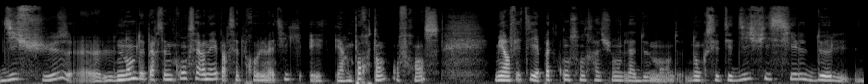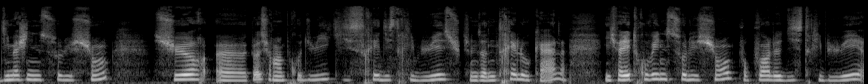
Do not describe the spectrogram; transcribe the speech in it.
diffuse. Le nombre de personnes concernées par cette problématique est, est important en France, mais en fait, il n'y a pas de concentration de la demande. Donc, c'était difficile d'imaginer une solution sur, euh, sur un produit qui serait distribué sur une zone très locale. Il fallait trouver une solution pour pouvoir le distribuer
